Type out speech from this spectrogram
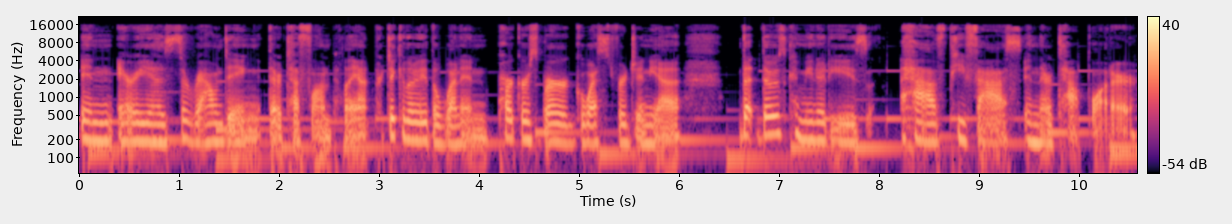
in areas surrounding their Teflon plant, particularly the one in Parkersburg, West Virginia, that those communities have PFAS in their tap water.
